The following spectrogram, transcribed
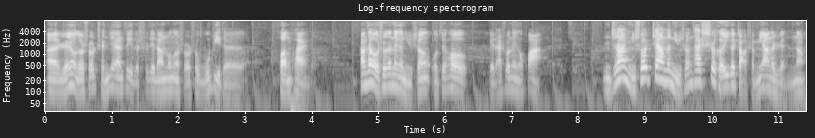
呃，人有的时候沉浸在自己的世界当中的时候是无比的欢快的。刚才我说的那个女生，我最后给她说那个话，你知道，你说这样的女生她适合一个找什么样的人呢？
